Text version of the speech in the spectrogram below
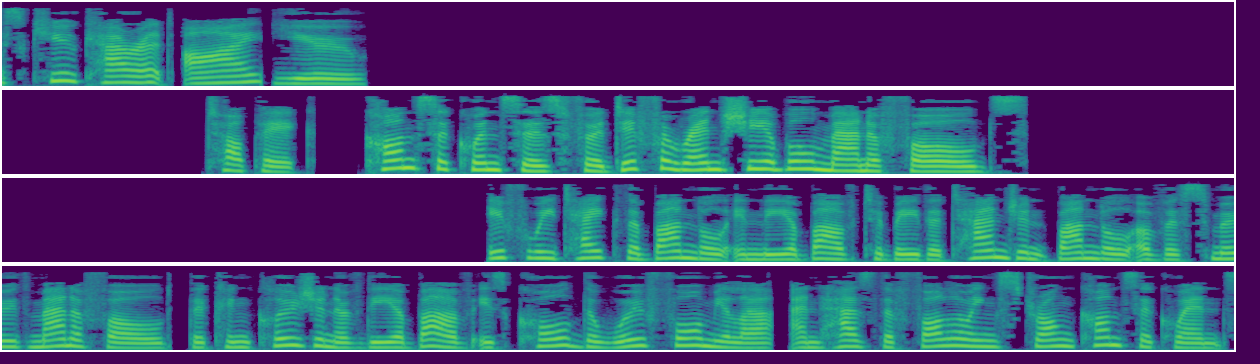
sq caret i u. Topic: Consequences for differentiable manifolds. If we take the bundle in the above to be the tangent bundle of a smooth manifold, the conclusion of the above is called the Wu formula, and has the following strong consequence,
